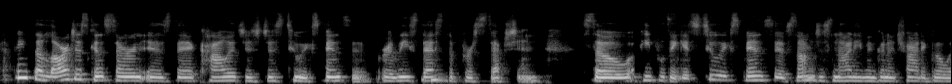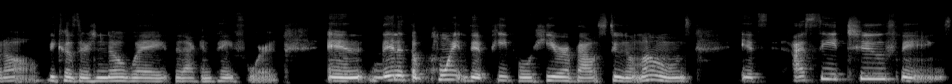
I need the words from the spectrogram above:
I think the largest concern is that college is just too expensive, or at least that's mm-hmm. the perception. So people think it's too expensive. So I'm just not even going to try to go at all because there's no way that I can pay for it. And then at the point that people hear about student loans, it's I see two things.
